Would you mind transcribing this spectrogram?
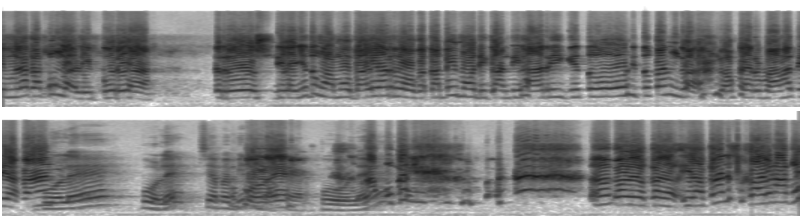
Imlek aku nggak libur ya. Terus dianya tuh nggak mau bayar loh, tapi mau diganti hari gitu. Itu kan nggak nggak fair banget ya kan? Boleh, boleh. Siapa bilang nggak Boleh. fair? Boleh. Aku pengen. Eh, kalau kayak ya kan sekarang aku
